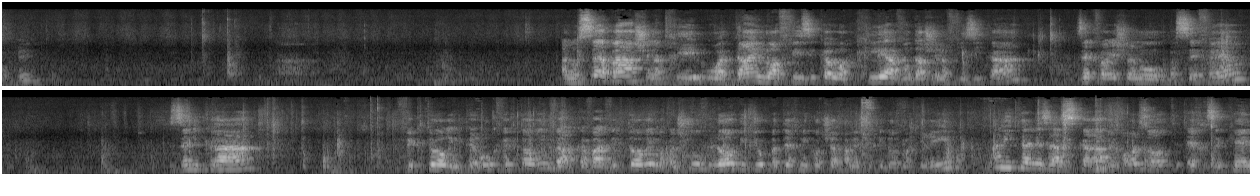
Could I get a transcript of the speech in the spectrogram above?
אוקיי. הנושא הבא שנתחיל הוא עדיין לא הפיזיקה, הוא הכלי העבודה של הפיזיקה. זה כבר יש לנו בספר. זה נקרא וקטורים, פירוק וקטורים והרכבת וקטורים, אבל שוב, לא בדיוק בטכניקות שהחמש יחידות מכירים. אני אתן איזה הזכרה בכל זאת, איך זה כן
